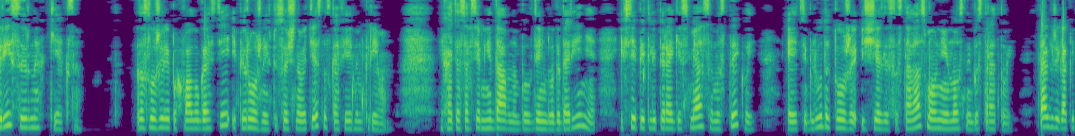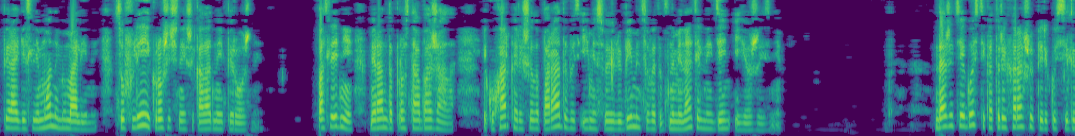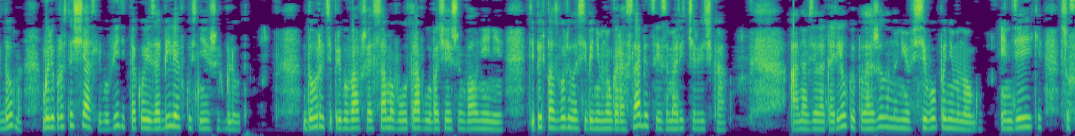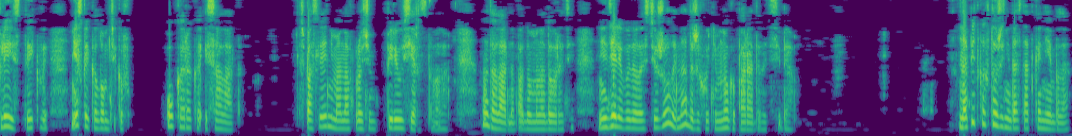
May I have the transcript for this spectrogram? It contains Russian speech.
три сырных кекса. Заслужили похвалу гостей и пирожные из песочного теста с кофейным кремом. И хотя совсем недавно был День Благодарения, и все пекли пироги с мясом и с тыквой, эти блюда тоже исчезли со стола с молниеносной быстротой, так же, как и пироги с лимоном и малиной, суфле и крошечные шоколадные пирожные. Последние Миранда просто обожала, и кухарка решила порадовать ими свою любимицу в этот знаменательный день ее жизни. Даже те гости, которые хорошо перекусили дома, были просто счастливы увидеть такое изобилие вкуснейших блюд. Дороти, пребывавшая с самого утра в глубочайшем волнении, теперь позволила себе немного расслабиться и заморить червячка. Она взяла тарелку и положила на нее всего понемногу. Индейки, суфле из тыквы, несколько ломтиков окорока и салат. С последним она, впрочем, переусердствовала. «Ну да ладно», — подумала Дороти. «Неделя выдалась тяжелой, надо же хоть немного порадовать себя». В напитках тоже недостатка не было,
